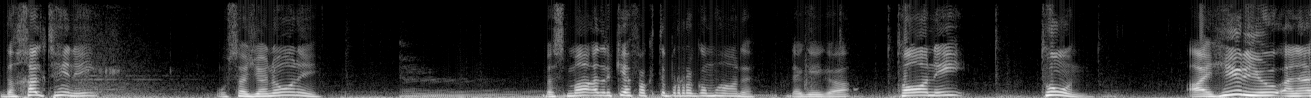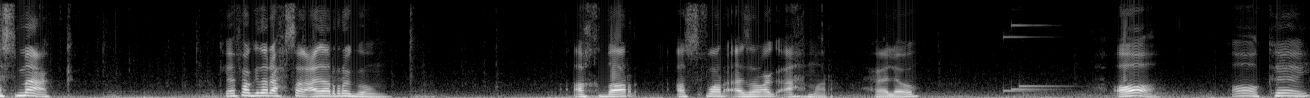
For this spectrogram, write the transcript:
دخلت هني وسجنوني. بس ما أدري كيف أكتب الرقم هذا. دقيقة. توني تون. I hear you أنا اسمعك كيف أقدر أحصل على الرقم؟ أخضر أصفر أزرق أحمر. حلو oh okay.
